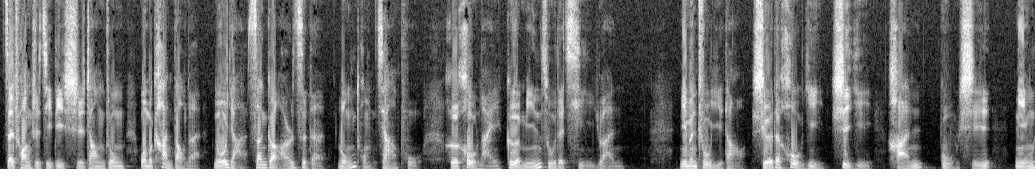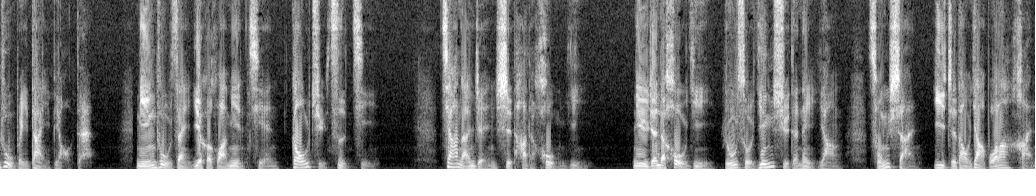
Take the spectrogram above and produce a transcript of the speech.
在创世纪第十章中，我们看到了挪亚三个儿子的笼统家谱和后来各民族的起源。你们注意到，蛇的后裔是以含、古时、宁录为代表的。凝露在耶和华面前高举自己，迦南人是他的后裔，女人的后裔如所应许的那样，从闪一直到亚伯拉罕，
